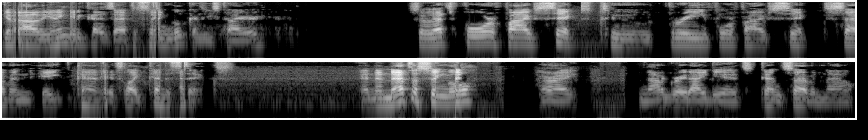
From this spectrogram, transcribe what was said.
get out of the inning because that's a single because he's tired. So that's four, five, six to three, four, five, six, seven, eight, ten. It's like ten to six. And then that's a single. All right. Not a great idea. It's 10 7 now.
